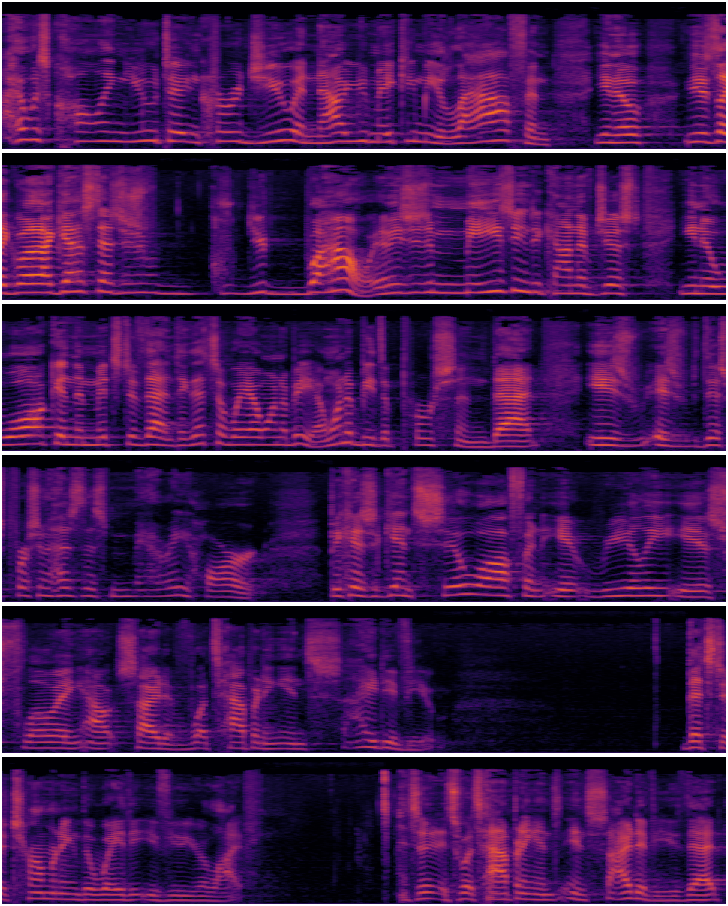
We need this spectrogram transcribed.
I was calling you to encourage you, and now you're making me laugh. And, you know, it's like, well, I guess that's just, you're, wow. I mean, it's just amazing to kind of just, you know, walk in the midst of that and think, that's the way I want to be. I want to be the person that is, is this person who has this merry heart. Because, again, so often it really is flowing outside of what's happening inside of you that's determining the way that you view your life. It's, it's what's happening in, inside of you that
